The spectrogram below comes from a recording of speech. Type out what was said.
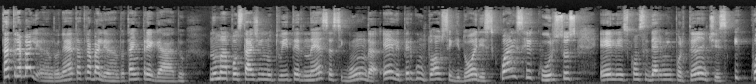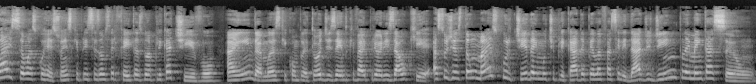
Tá trabalhando, né? Tá trabalhando, tá empregado. Numa postagem no Twitter nessa segunda, ele perguntou aos seguidores quais recursos eles consideram importantes e quais são as correções que precisam ser feitas no aplicativo. Ainda, Musk completou dizendo que vai priorizar o quê? A sugestão mais curtida e multiplicada pela facilidade de implementação.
